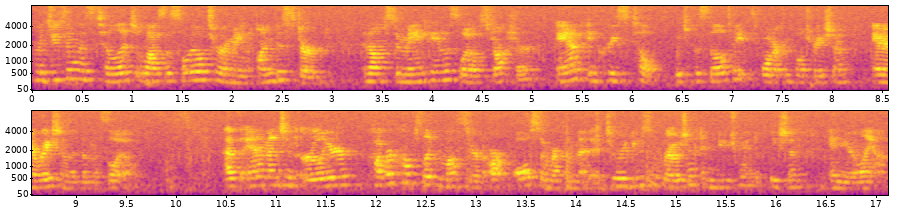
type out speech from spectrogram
Reducing this tillage allows the soil to remain undisturbed and helps to maintain the soil structure and increase tilth, which facilitates water infiltration and aeration within the soil. As Anna mentioned earlier, cover crops like mustard are also recommended to reduce erosion and nutrient depletion in your land.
